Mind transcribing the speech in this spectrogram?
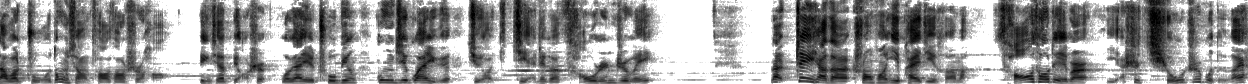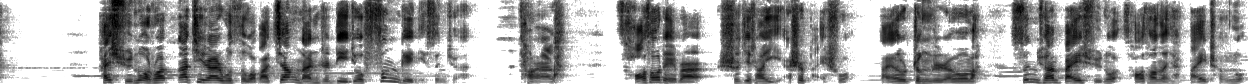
那我主动向曹操示好，并且表示我愿意出兵攻击关羽，就要解这个曹仁之围。那这下子双方一拍即合嘛，曹操这边也是求之不得呀，还许诺说，那既然如此，我把江南之地就分给你孙权。当然了。曹操这边实际上也是白说，大家都是政治人物嘛。孙权白许诺，曹操呢也白承诺，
